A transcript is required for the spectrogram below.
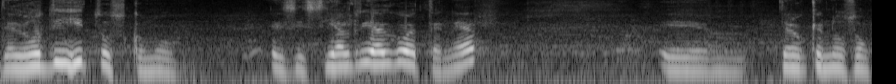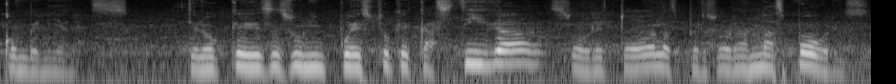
de dos dígitos como existía el riesgo de tener, eh, creo que no son convenientes Creo que ese es un impuesto que castiga sobre todo a las personas más pobres,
